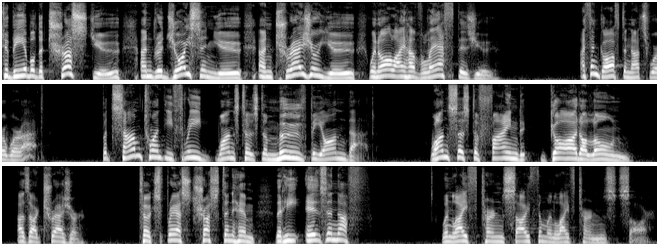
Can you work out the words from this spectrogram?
to be able to trust you and rejoice in you and treasure you when all I have left is you. I think often that's where we're at. But Psalm 23 wants us to move beyond that, wants us to find God alone as our treasure, to express trust in Him that He is enough when life turns south and when life turns sour.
